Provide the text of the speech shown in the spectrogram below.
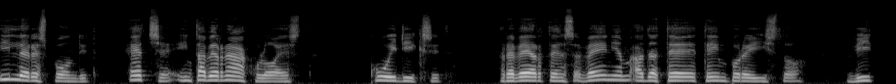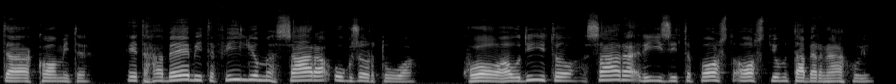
Ille respondit, ecce in tabernaculo est. Cui dixit, revertens veniam ad te tempore isto vita comite et habebit filium Sara uxor tua quo audito Sara risit post ostium tabernaculi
